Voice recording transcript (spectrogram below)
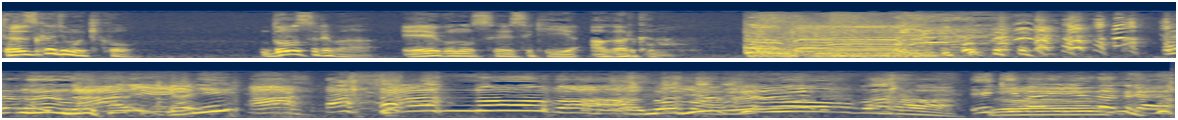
手塚にも聞こう。どうすれば英語の成績上がるかな。何？何？あキャンノーバー。の駅前留学かよ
